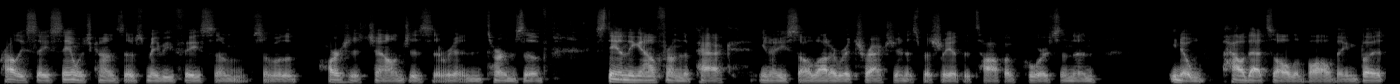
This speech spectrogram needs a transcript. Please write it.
probably say sandwich concepts maybe face some some of the harshest challenges that are in terms of standing out from the pack. You know, you saw a lot of retraction, especially at the top, of course, and then you know how that's all evolving. But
